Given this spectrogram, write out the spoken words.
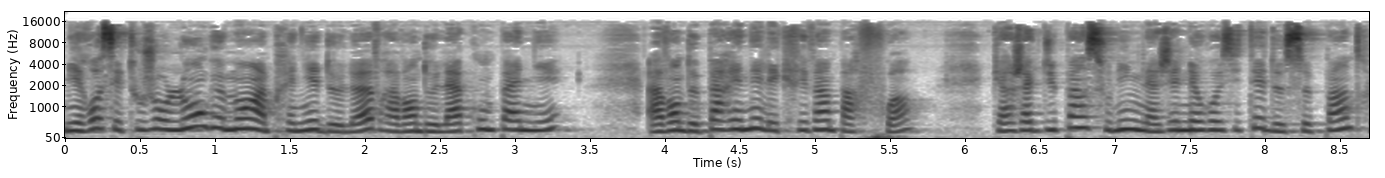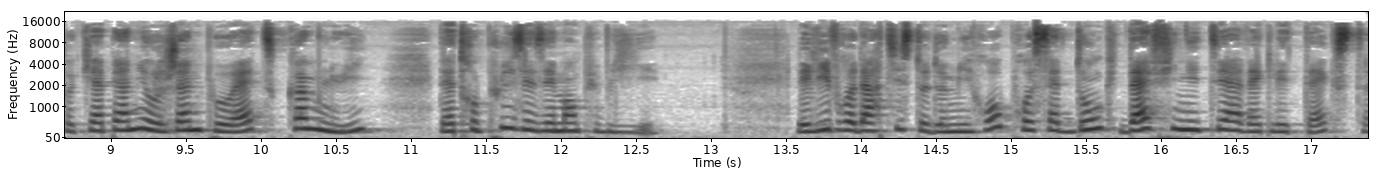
Miro s'est toujours longuement imprégné de l'œuvre avant de l'accompagner, avant de parrainer l'écrivain parfois, car Jacques Dupin souligne la générosité de ce peintre qui a permis aux jeunes poètes, comme lui, d'être plus aisément publiés. Les livres d'artistes de Miro procèdent donc d'affinité avec les textes,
